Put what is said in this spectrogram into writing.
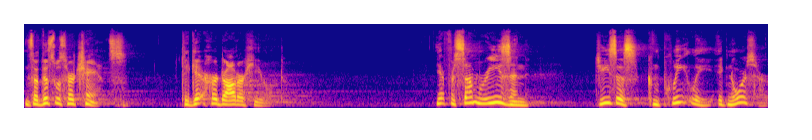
and so this was her chance to get her daughter healed. Yet for some reason, Jesus completely ignores her.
